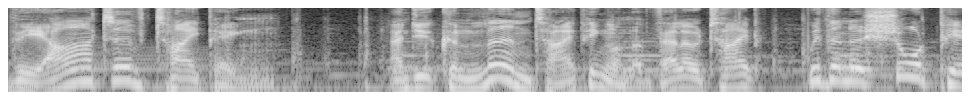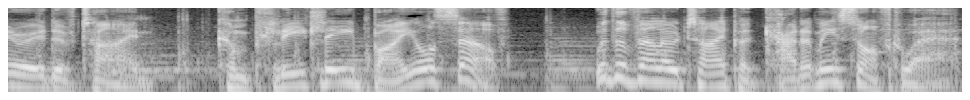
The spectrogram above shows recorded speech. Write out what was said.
The art of typing. And you can learn typing on the Velotype within a short period of time, completely by yourself, with the Velotype Academy software.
